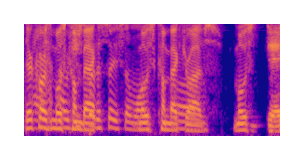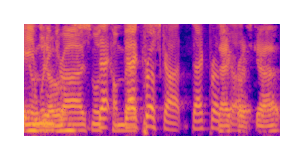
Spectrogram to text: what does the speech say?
Derek Carr's most I was just comeback, about to say someone. most comeback Um, drives, most Daniel game-winning Jones. drives, most Dak, comebacks. Dak Prescott. Dak Prescott. Dak Prescott.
